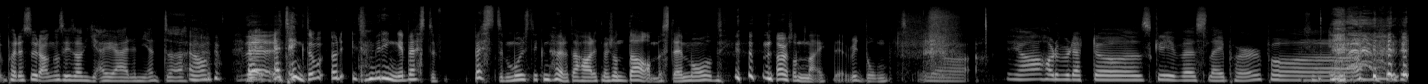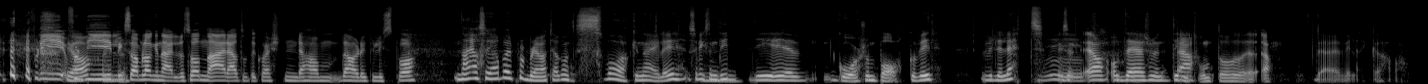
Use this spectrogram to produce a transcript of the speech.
på restaurant og si sånn 'Jeg er en jente'. Ja. Jeg, jeg tenkte å, å liksom ringe beste, bestemor så de kunne høre at jeg har litt mer sånn damestemme, og de var sånn Nei, det blir dumt. Ja. Ja, Har du vurdert å skrive 'slave her' på Fordi, Ja. fordi liksom lange negler og sånn er out of the question. Det har, det har du ikke lyst på. Nei, altså jeg har bare problemet med at jeg har ganske svake negler. Så liksom de, de går som bakover veldig lett. Liksom, ja, og det er sånn dritvondt og ja. Det vil jeg ikke ha.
